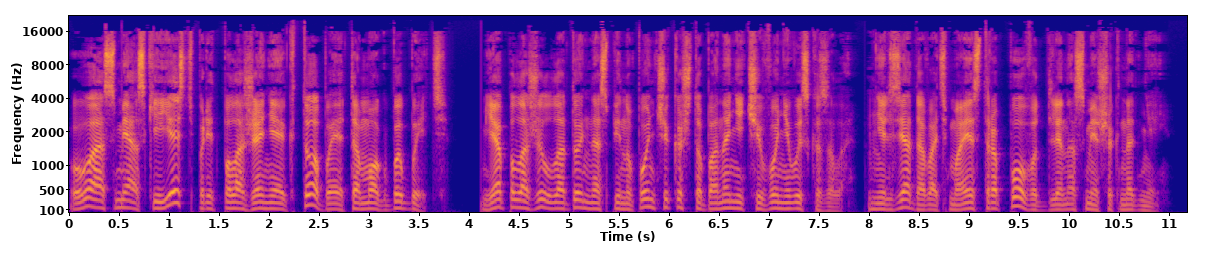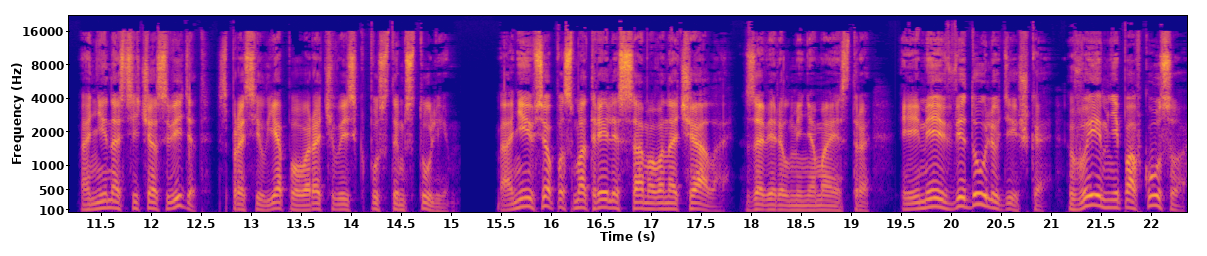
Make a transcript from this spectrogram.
У вас, мяски, есть предположение, кто бы это мог бы быть?» Я положил ладонь на спину Пончика, чтобы она ничего не высказала. Нельзя давать маэстро повод для насмешек над ней. «Они нас сейчас видят?» – спросил я, поворачиваясь к пустым стульям. «Они все посмотрели с самого начала», – заверил меня маэстро. «Имей в виду, людишка, вы им не по вкусу.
